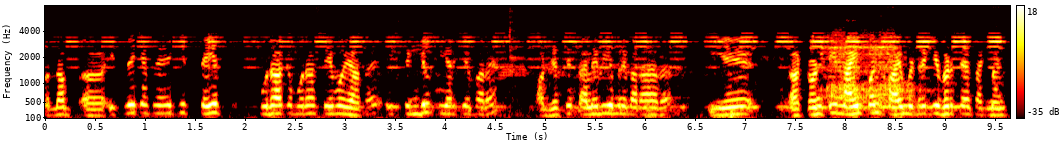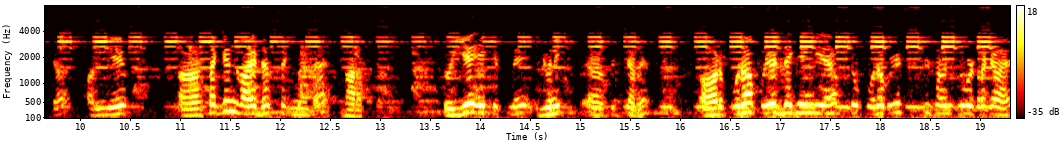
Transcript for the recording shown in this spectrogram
मतलब इसमें कैसे है कि स्पेस पूरा का पूरा सेव हो जाता है। एक सिंगल पियर के ऊपर है। और जैसे पहले भी हमने बताया था ये twenty nine point five meter की विड्थ है सेगमेंट्स का और ये सेकंड वाइडेस्ट सेगमेंट है भारत का। तो ये एक इसमें यूनिक पिक्चर है। और पूरा प्रोजेक्ट देखेंगे आप तो पूरा प्रोजेक्ट सिक्सटी सेवन किलोमीटर का है।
